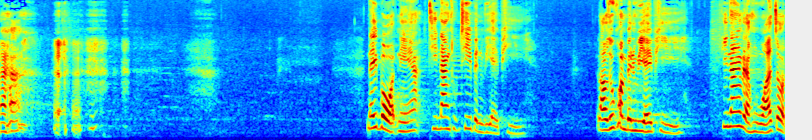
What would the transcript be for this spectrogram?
นะคะในโบสถ์นี้ที่นั่งทุกที่เป็น VIP เราทุกคนเป็น VIP ที่นั่งแต่หัวจด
